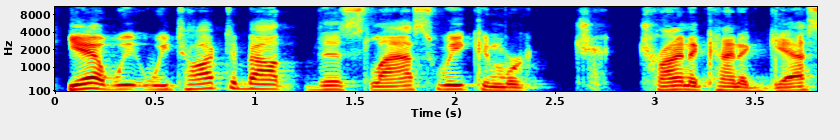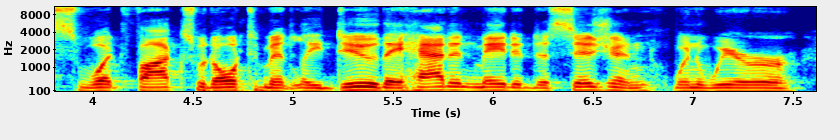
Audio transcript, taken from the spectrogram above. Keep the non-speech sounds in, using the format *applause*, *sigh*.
Yeah, we, we talked about this last week, and we're tr- trying to kind of guess what Fox would ultimately do. They hadn't made a decision when we were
